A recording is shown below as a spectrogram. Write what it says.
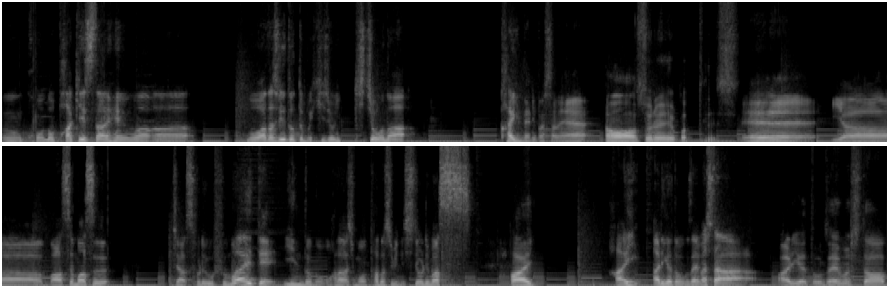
うん、このパキスタン編はもう私にとっても非常に貴重な回になりましたね。ああ、それは良かったです。ええいやー、ますます。じゃあ、それを踏まえて、インドのお話も楽しみにしております。はい。はい、ありがとうございました。ありがとうございました。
